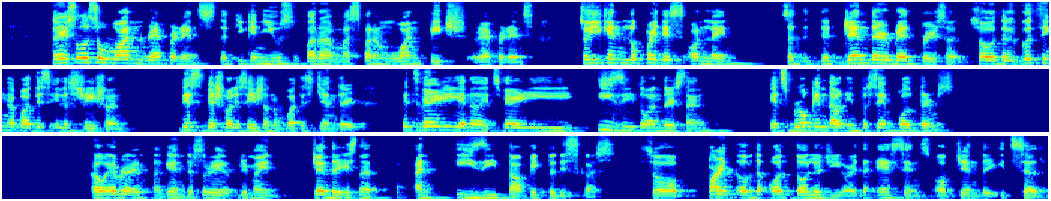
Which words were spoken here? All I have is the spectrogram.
There is also one reference that you can use para mas parang one page reference. So you can look for this online sa the, the gender bred person. So the good thing about this illustration, this visualization of what is gender, it's very you know, it's very easy to understand. It's broken down into simple terms However, again, just to re remind, gender is not an easy topic to discuss. So part of the ontology or the essence of gender itself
